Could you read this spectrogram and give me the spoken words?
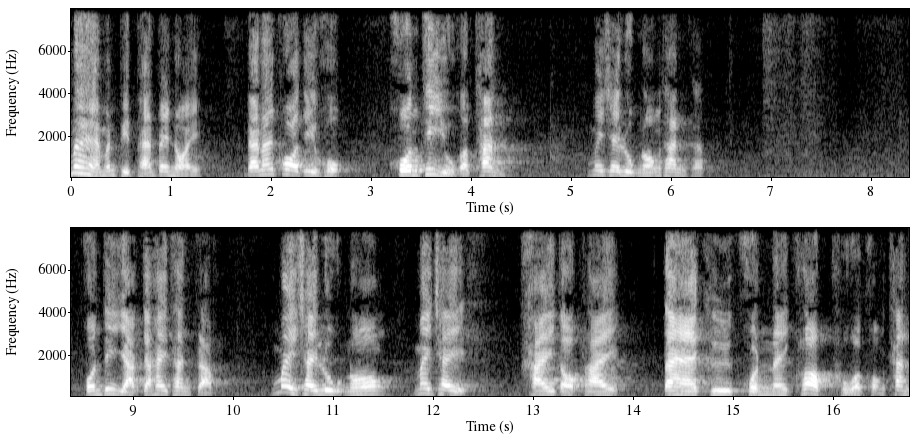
แม่มันผิดแผนไปหน่อย ดังนั้นข้อที่หกคนที่อยู่กับท่าน ไม่ใช่ลูกน้องท่านครับ คนที่อยากจะให้ท่านกลับ ไม่ใช่ลูกน้อง ไม่ใช่ใครต่อใคร แต่คือคนในครอบครัวของท่าน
